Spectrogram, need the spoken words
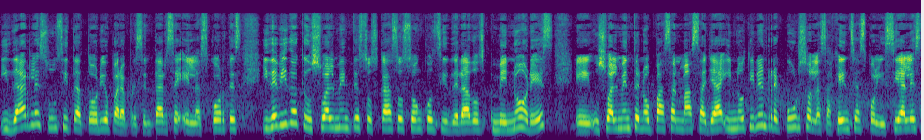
y darles un citatorio para presentarse en las cortes. Y debido a que usualmente estos casos son considerados menores, eh, usualmente no pasan más allá y no tienen recursos las agencias policiales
